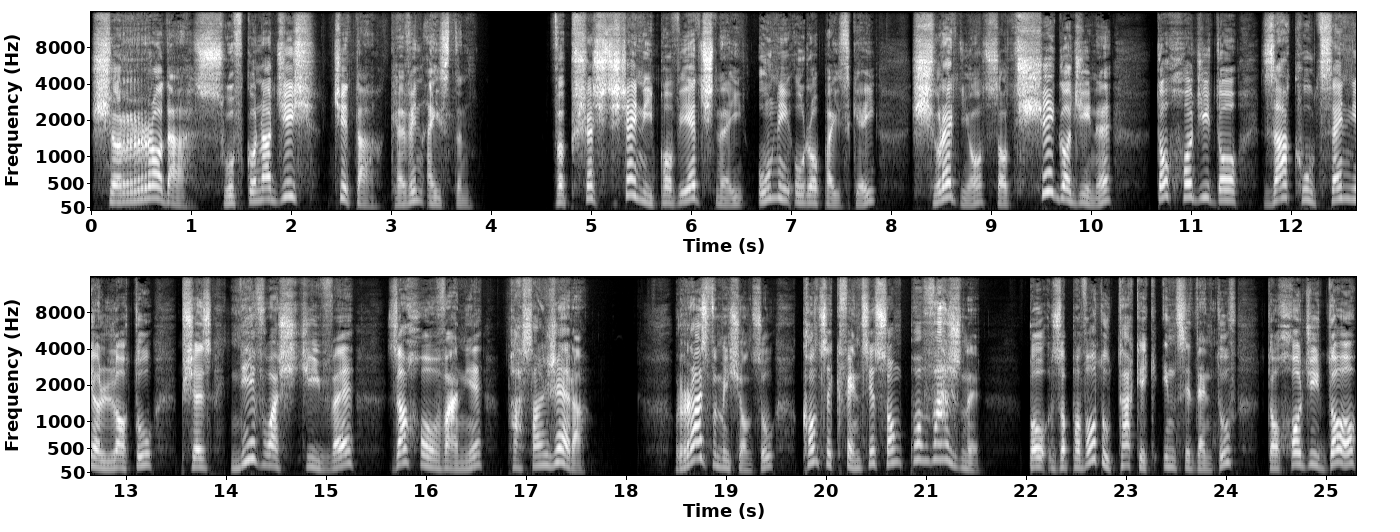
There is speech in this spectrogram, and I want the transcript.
Środa. Słówko na dziś czyta Kevin Easton. W przestrzeni powietrznej Unii Europejskiej średnio co 3 godziny dochodzi do zakłócenia lotu przez niewłaściwe zachowanie pasażera. Raz w miesiącu konsekwencje są poważne, bo z powodu takich incydentów dochodzi do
